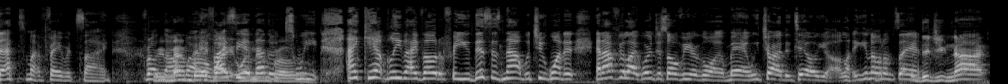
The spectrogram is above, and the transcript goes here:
That's my favorite sign from Remember the whole march. If I see another tweet, I can't believe I voted for you. This is not what you wanted. And I feel like we're just over here going, man, we tried to tell y'all. Like, you know what I'm saying? Did you not?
